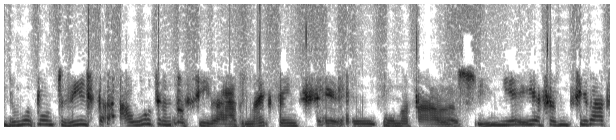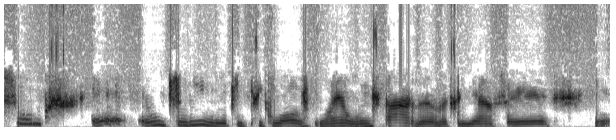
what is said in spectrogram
do meu ponto de vista, há outras necessidades não é, que têm de ser comatadas e, e essas necessidades são é, é o equilíbrio aqui psicológico, não é? O bem-estar da, da, criança é, é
